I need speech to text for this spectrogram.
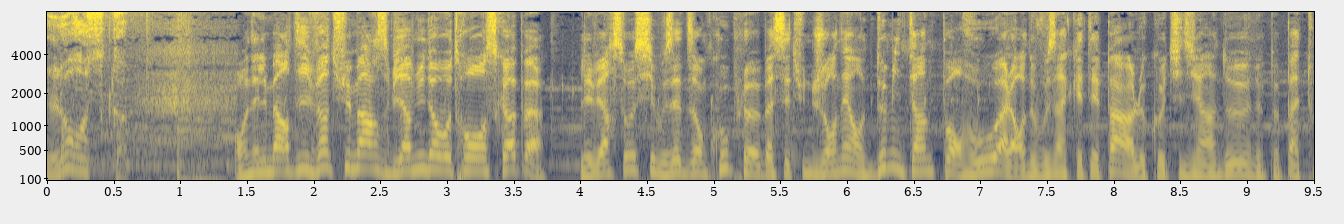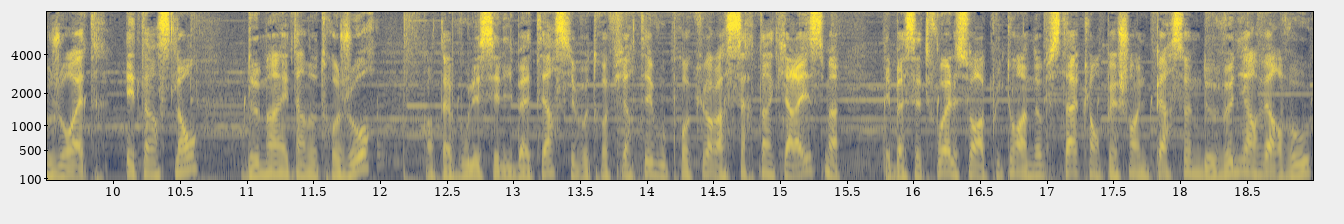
L'horoscope. On est le mardi 28 mars, bienvenue dans votre horoscope. Les Verseaux, si vous êtes en couple, bah, c'est une journée en demi-teinte pour vous, alors ne vous inquiétez pas, hein, le quotidien deux ne peut pas toujours être étincelant, demain est un autre jour. Quant à vous les célibataires, si votre fierté vous procure un certain charisme, et bah cette fois elle sera plutôt un obstacle empêchant une personne de venir vers vous.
